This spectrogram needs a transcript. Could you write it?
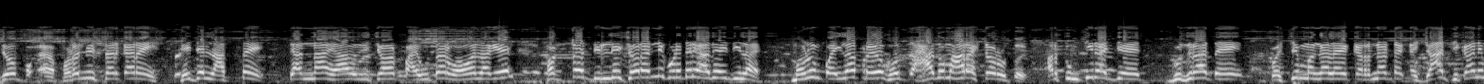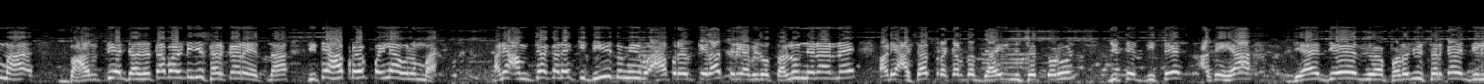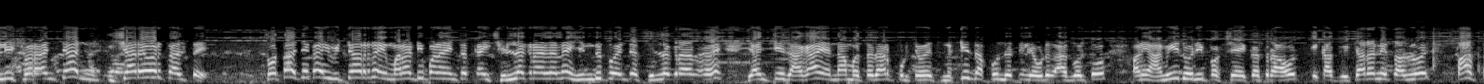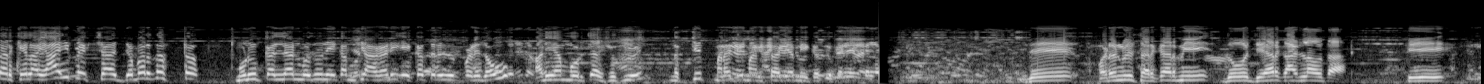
जो फडणवीस सरकार आहे हे जे लादतंय त्यांना ह्या विषयावर पायउतार व्हावा लागेल. फक्त दिल्लीश्वरांनी कुठेतरी आदेश दिलाय. म्हणून पहिला प्रयोग होत हा जो महाराष्ट्रावर होतोय. अरे तुमची राज्य आहेत. गुजरात आहे पश्चिम बंगाल आहे कर्नाटक आहे ज्या ठिकाणी महा भारतीय जनता पार्टीची सरकार आहेत ना तिथे हा प्रयोग पहिला अवलंबा आणि आमच्याकडे कितीही तुम्ही हा प्रयोग केला तरी आम्ही तो चालून देणार नाही. आणि अशाच प्रकारचा जाहीर निषेध करून जिथे जिथे आता ह्या ज्या जे फडणवीस सरकार दिल्लीश्वरांच्या इशाऱ्यावर चालते स्वतःचे काही विचार नाही. मराठीपणा यांच्यात काही शिल्लक राहिलं नाही. हिंदुत्व यांच्यात शिल्लक राहिलं नाही. यांची जागा यांना मतदार पुढच्या वेळेस नक्कीच दाखवून देतील एवढं आज बोलतो. आणि आम्ही दोन्ही पक्ष एकत्र आहोत. एकाच विचाराने चाललोय. पाच तारखेला याहीपेक्षा जबरदस्त म्हणून कल्याणमधून एक आमची आघाडी एकत्रितपणे जाऊ आणि या मोर्चा यशस्वी होईल. नक्कीच मराठी माणसाने आम्ही एकत्र जे फडणवीस सरकारने जो जे आर काढला होता की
